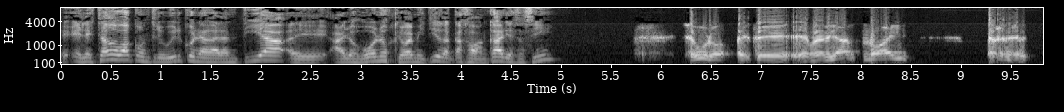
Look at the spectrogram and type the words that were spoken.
¿El Estado va a contribuir con la garantía eh, a los bonos que va a emitir la caja bancaria, es así? Seguro. Este, en realidad no hay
